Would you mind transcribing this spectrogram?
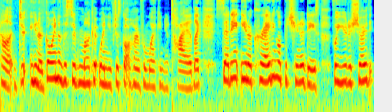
uh, do, you know, going to the supermarket when you've just got home from work and you're tired, like setting, you know, creating opportunities for you to show th-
